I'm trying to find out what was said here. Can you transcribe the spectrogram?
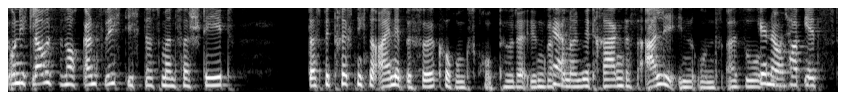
Und ich glaube, es ist auch ganz wichtig, dass man versteht, das betrifft nicht nur eine Bevölkerungsgruppe oder irgendwas, ja. sondern wir tragen das alle in uns. Also genau. ich habe jetzt,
